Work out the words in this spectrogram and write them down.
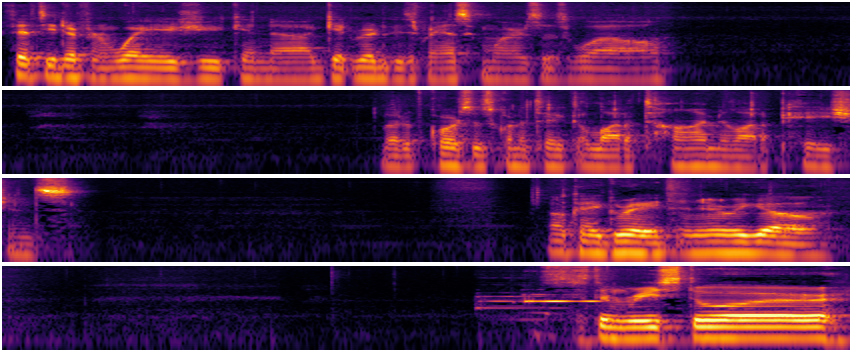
50 different ways you can uh, get rid of these ransomwares as well. But of course, it's going to take a lot of time and a lot of patience. Okay, great. And there we go. System restore.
